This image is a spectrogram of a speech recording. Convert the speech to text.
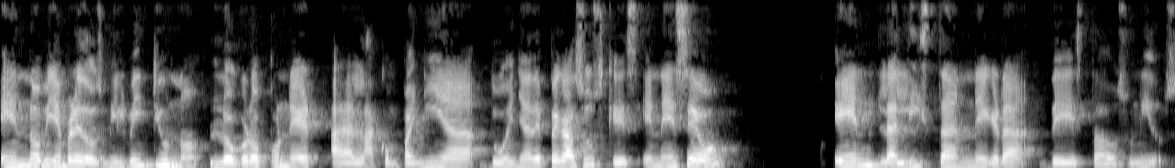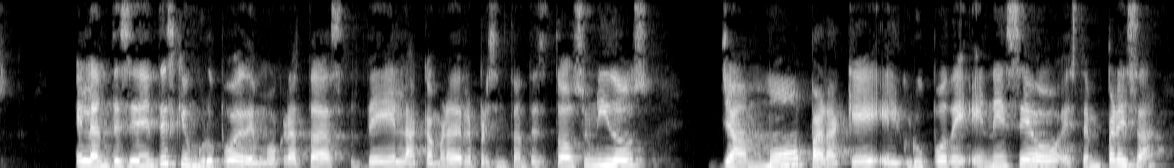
en noviembre de 2021 logró poner a la compañía dueña de Pegasus, que es NSO, en la lista negra de Estados Unidos. El antecedente es que un grupo de demócratas de la Cámara de Representantes de Estados Unidos llamó para que el grupo de NSO, esta empresa,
